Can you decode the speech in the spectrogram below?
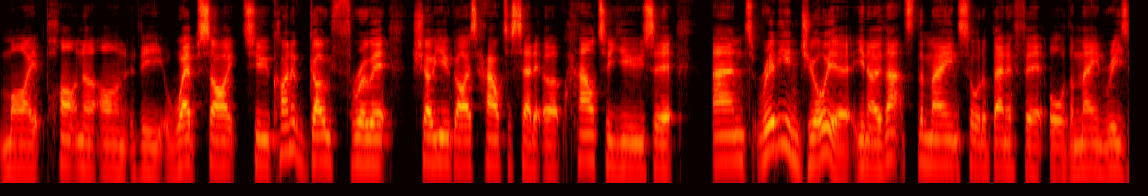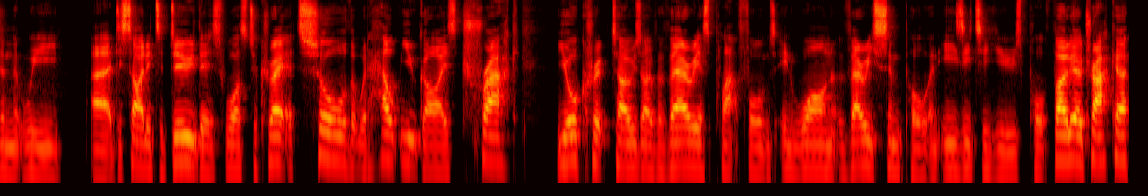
my partner on the website, to kind of go through it, show you guys how to set it up, how to use it, and really enjoy it. You know, that's the main sort of benefit or the main reason that we uh, decided to do this was to create a tool that would help you guys track your cryptos over various platforms in one very simple and easy to use portfolio tracker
